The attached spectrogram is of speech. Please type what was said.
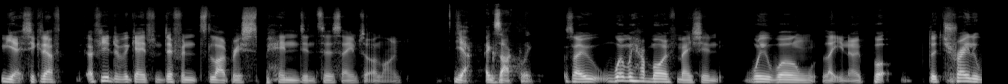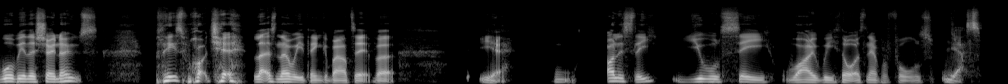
Yes, you could have a few different games from different libraries pinned into the same sort of line. Yeah, exactly. So when we have more information, we will let you know. But the trailer will be in the show notes. Please watch it. Let us know what you think about it. But yeah, honestly, you will see why we thought it was an April Fool's. Yes.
